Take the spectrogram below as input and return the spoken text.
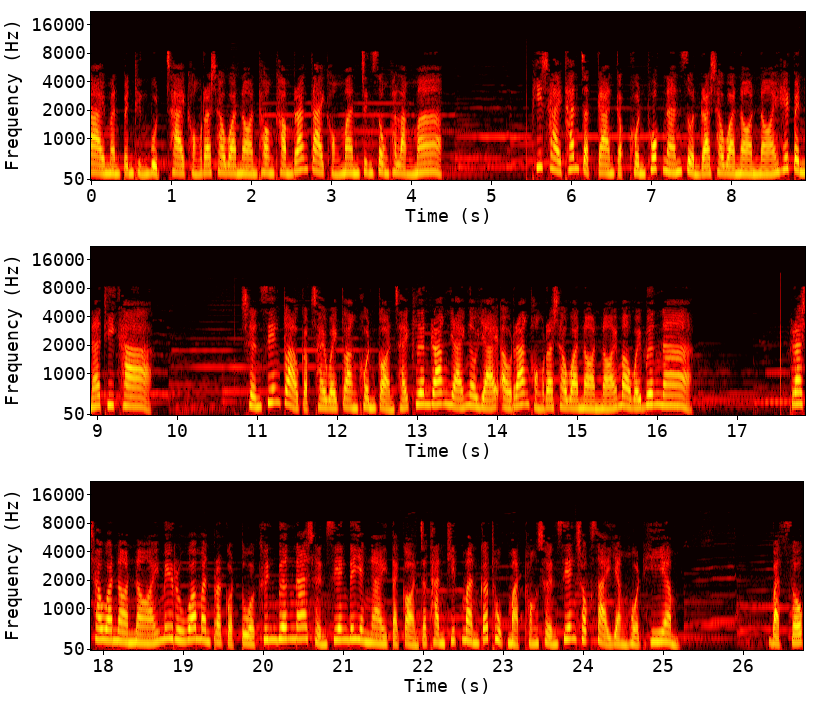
ตายมันเป็นถึงบุตรชายของราชาวานอนทองคำร่างกายของมันจึงทรงพลังมาก พี่ชายท่านจัดการกับคนพวกนั้นส่วนราชาวานอนน้อยให้เป็นหน้าที่ข้าเฉินเซี่ยงกล่าวกับชายวัยกลางคนก่อนใช้เคลื่อนร่างย้ายเงาย้ายเอาร่างของราชาวานอนน้อยมาไว้เบื้องหน้า ราชาวานอนน้อยไม่รู้ว่ามันปรากฏตัวขึ้นเบื้องหน้าเฉินเซี่ยงได้ยังไง แต่ก่อนจะทันคิดมันก็ถูกหมัดของเฉินเซี่ยงชกใส่อย่างโหดเหี้ยม บัดซบ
